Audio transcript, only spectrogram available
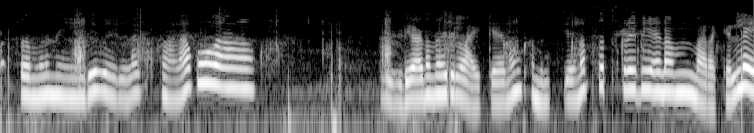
അപ്പം നമ്മൾ നേരെ വെള്ളം കാണാൻ പോവാം. വീഡിയോ ആണെന്നവർ ലൈക്ക് ചെയ്യണം കമന്റ് ചെയ്യണം സബ്സ്ക്രൈബ് ചെയ്യണം. മറക്കല്ലേ?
